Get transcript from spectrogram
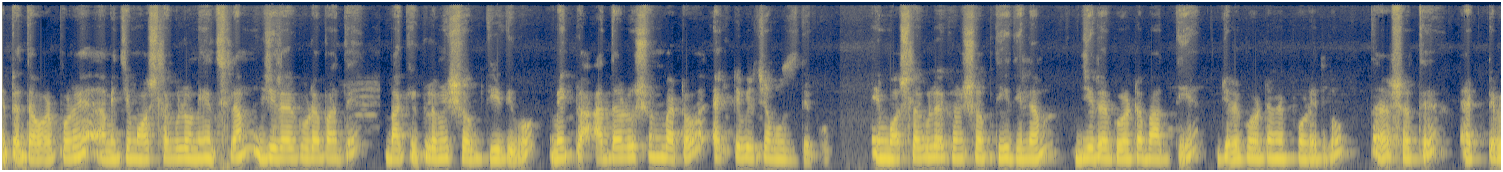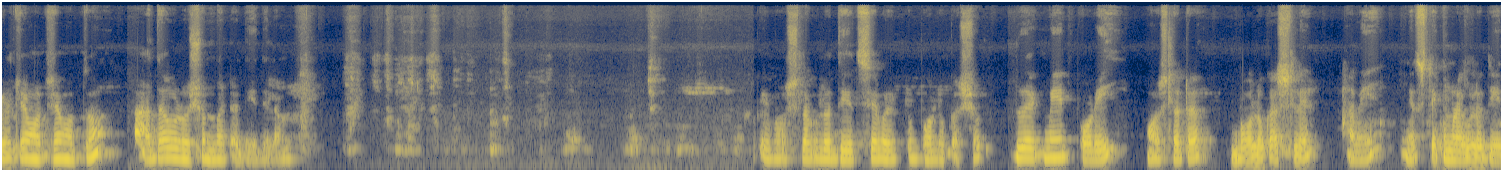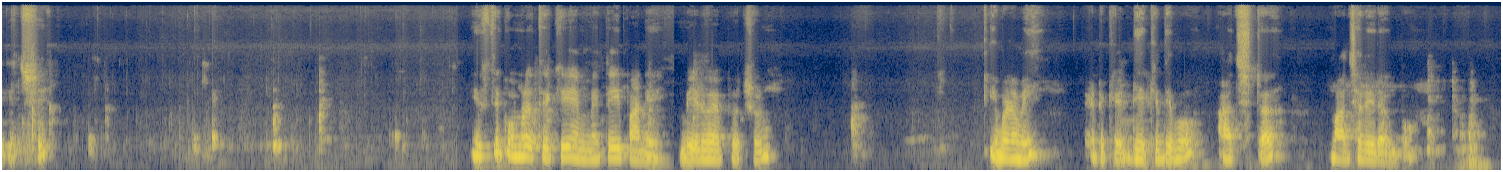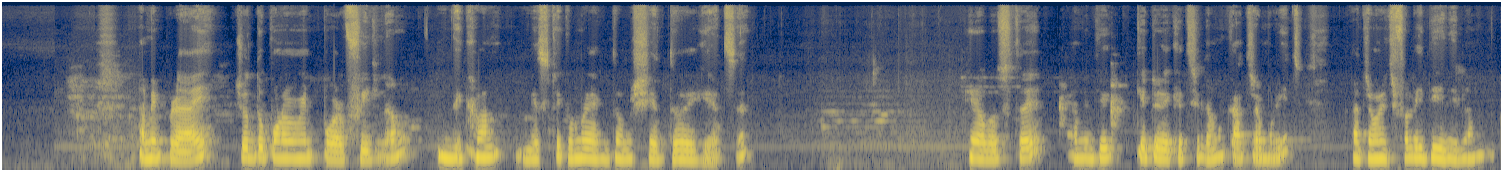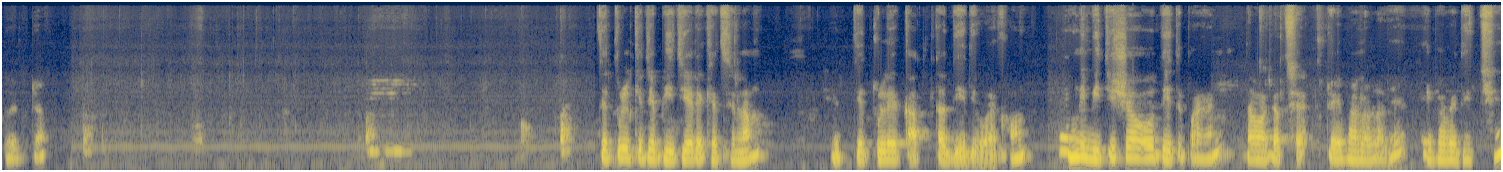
এটা দেওয়ার পরে আমি যে মশলাগুলো নিয়েছিলাম, জিরার গুঁড়া বাদে বাকিগুলো আমি সব দিয়ে দিব। আমি একটু আদা, রসুন বাটাও এক টেবিল চামচ দেব। এই মশলাগুলো এখন সব দিয়ে দিলাম। জিরার গুঁড়োটা বাদ দিয়ে জিরার গুঁড়োটা আমি পরে দেবো। তার সাথে এক টেবিল চামচের মতো আদা ও রসুন বাটা দিয়ে দিলাম। এই মশলাগুলো দিয়েছে, এবার একটু বলক আসুক। দু এক মিনিট পরেই মশলাটা বলক আসলে আমি মিষ্টি কুমড়াগুলো দিয়ে দিচ্ছি। মিষ্টি কুমড়া থেকে এমনিতেই পানি বের হয় প্রচুর। এবার আমি এটাকে ঢেকে দেব, আঁচটা মাঝারি রাখব। আমি প্রায় চোদ্দ পনেরো মিনিট পর ফিরলাম। দেখুন, মিষ্টি কুমড়া একদম সেদ্ধ হয়ে গিয়েছে। এই অবস্থায় আমি যে কেটে রেখেছিলাম কাঁচা কাঁচামরিচ কাঁচামরিচ ফলে দিয়ে দিলাম কয়েকটা। তেঁতুলকে যে ভিজিয়ে রেখেছিলাম তেঁতুলের কাতটা দিয়ে দিব এখন। এমনি বিচি সহ দিতে পারেন আমার কাছে এটাই ভালো লাগে, এভাবে দিচ্ছি।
